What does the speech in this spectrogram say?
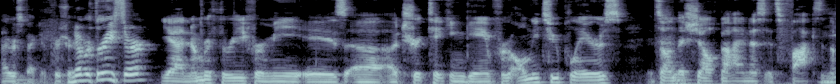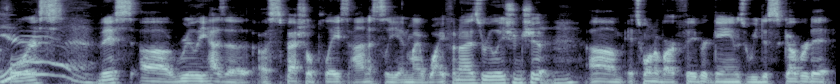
I respect it for sure. number three sir Yeah, number three for me is uh, a trick taking game for only two players. It's on this shelf behind us. It's Fox in the Forest. This uh, really has a, a special place, honestly, in my wife and I's relationship. Mm-hmm. Um, it's one of our favorite games. We discovered it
